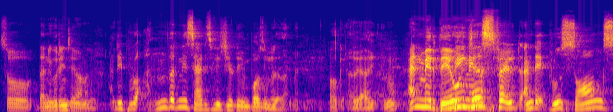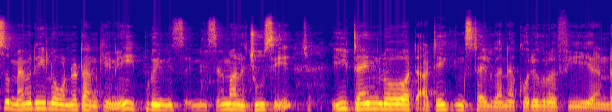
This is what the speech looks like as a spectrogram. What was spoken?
సో దాని గురించి ఏమైనా చెప్పండి అంటే ఇప్పుడు అందరినీ సాటిస్ఫై చేయడం ఇంపాసిబుల్ కదండి ఓకే అది అది అండ్ మీరు దేవుడిని జస్ట్ ఫెల్ట్ అంటే ఇప్పుడు సాంగ్స్ మెమరీలో ఉండటానికి ఇప్పుడు ఇన్ని ఇన్ని సినిమాలు చూసి ఈ టైంలో ఆ టేకింగ్ స్టైల్ కానీ ఆ కొరియోగ్రఫీ అండ్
